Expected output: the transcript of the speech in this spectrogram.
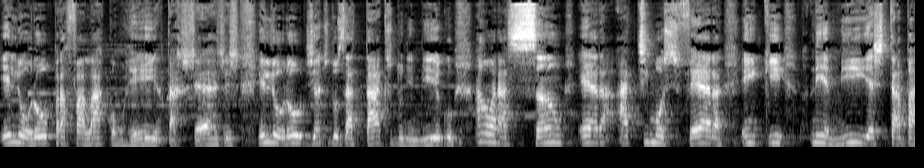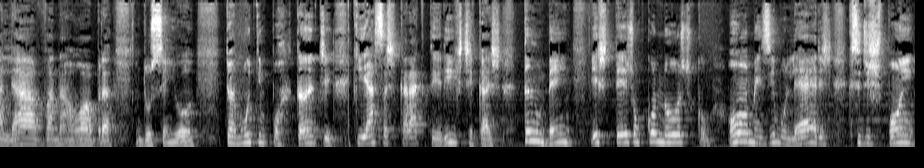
Ele orou para falar com o rei Ataxerxes, ele orou diante dos ataques do inimigo. A oração era a atmosfera em que Neemias trabalhava na obra do Senhor. Então é muito importante que essas características também estejam conosco, homens e mulheres que se dispõem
